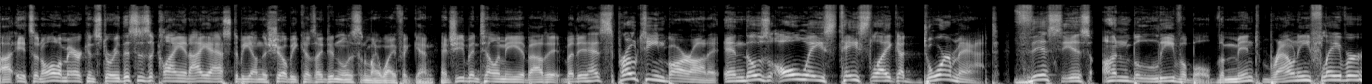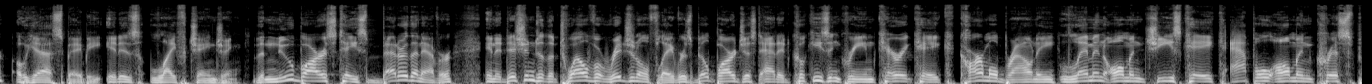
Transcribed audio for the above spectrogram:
Uh, it's an all American story. This is a client I asked to be on the show because I didn't listen to my wife again. And she'd been telling me about it, but it has protein bar on it. And those always taste like a doormat. This is unbelievable. The mint brownie flavor. Oh, yes, baby. It is life changing. The new bars taste better than ever. In addition to the 12 original flavors, Built Bar just added cookies and cream, carrot cake, caramel brownie, lemon almond cheesecake, apple almond crisp.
